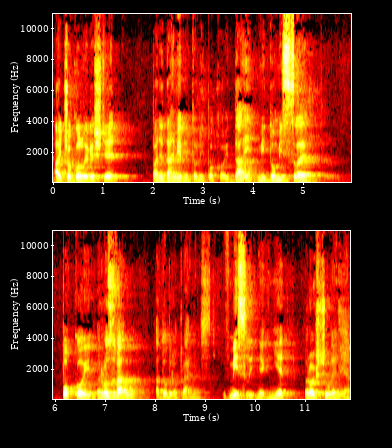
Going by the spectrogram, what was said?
aj čokoľvek ešte, Pane, daj mi vnútorný pokoj. Daj mi do mysle pokoj, rozvahu a dobroprajnosť. V mysli nech nie rozčúlenia.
